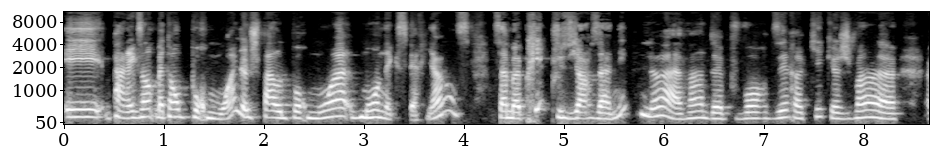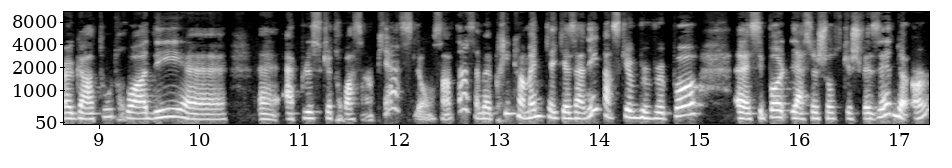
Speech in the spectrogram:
Et par exemple, mettons pour moi, là, je parle pour moi, mon expérience, ça m'a pris plusieurs années là avant de pouvoir dire ok que je vends euh, un gâteau 3D euh, euh, à plus que 300 pièces. On s'entend, ça m'a pris quand même quelques années parce que je veux pas, c'est pas la seule chose que je faisais de un.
